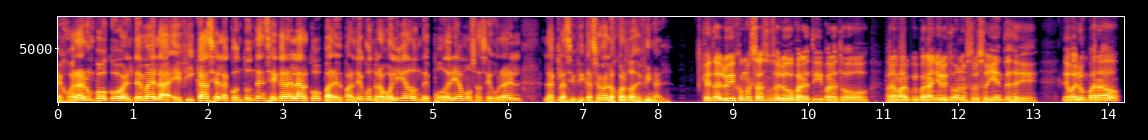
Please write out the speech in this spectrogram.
mejorar un poco el tema de la eficacia, la contundencia de cara al arco para el partido contra Bolivia, donde podríamos asegurar la clasificación a los cuartos de final. ¿Qué tal Luis? ¿Cómo estás? Un saludo para ti, para todo, para Marco y para Ángel y todos nuestros oyentes de, de Balón Parado.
